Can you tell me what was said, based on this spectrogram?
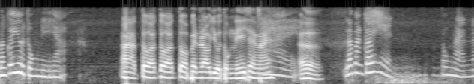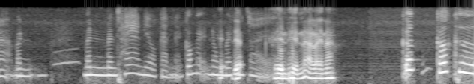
มันก็อยู่ตรงนี้อะอ่า ตัวตัวตัวเป็นเราอยู่ตรงนี้ใช่ไหมใช่เออ แล้วมันก็เห็นตรงนั้นอะมันมันมันใช่อันเดียวกันนะก็ไม่นมไม่เดี๋ยวเข้าใจอะเห็นเห็นอะไรนะก็ก็คือ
